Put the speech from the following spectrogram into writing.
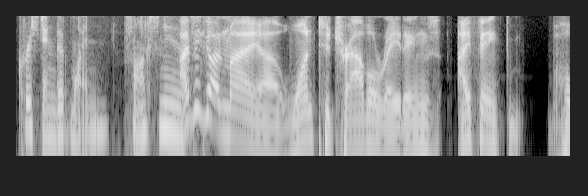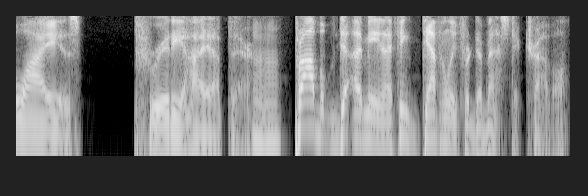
Kristen Goodwin, Fox News. I think on my uh, want to travel ratings, I think Hawaii is pretty high up there. Mhm. Probably, I mean, I think definitely for domestic travel.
